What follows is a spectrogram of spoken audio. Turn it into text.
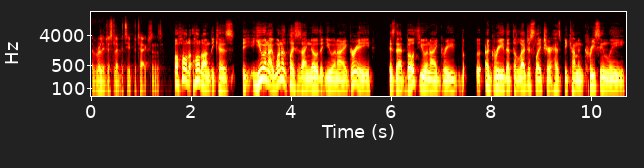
the religious liberty protections. Well, hold hold on, because you and I, one of the places I know that you and I agree is that both you and I agree agree that the legislature has become increasingly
